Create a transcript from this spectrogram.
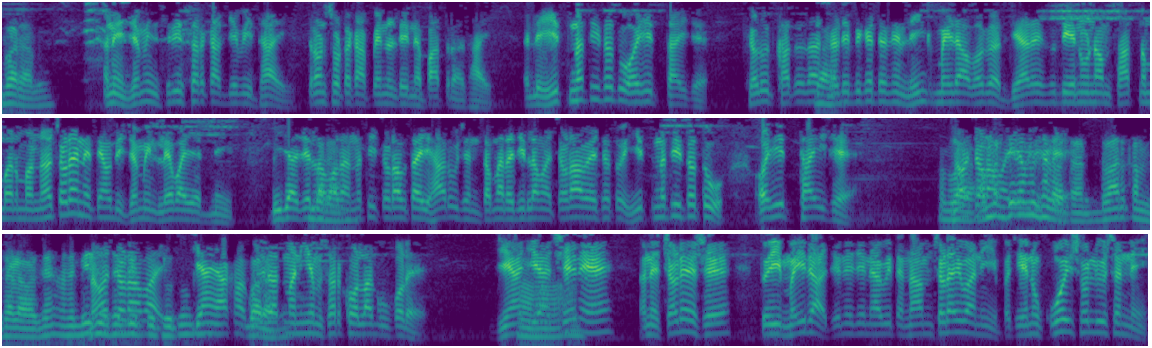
બરાબર. અને જમીન શ્રી સરકાર જેવી થાય ત્રણસો ટકા પેનલ્ટીને પાત્ર થાય. એટલે હિત નથી થતું અહિત થાય છે. ખેડૂત ખાતેદાર. સર્ટિફિકેટની લિંક મળ્યા વગર જ્યારે સુધી એનું નામ સાત નંબરમાં ન ચડે ને ત્યાં સુધી જમીન લેવાય જ નહીં. બીજા જિલ્લાવાળા નથી ચડાવતા એ સારું છે ને તમારા જિલ્લામાં ચડાવે છે તો હિત નથી થતું અહિત થાય છે. ક્યાંય આખા ગુજરાતમાં નિયમ સરખો લાગુ પડે. જ્યાં જ્યાં છે ને અને ચડે છે તો એ મૈરા જેને જેને આવી રીતે નામ ચડાવ્યા નહીં પછી એનું કોઈ સોલ્યુશન નહીં.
